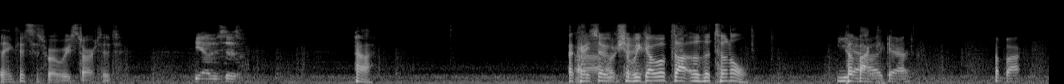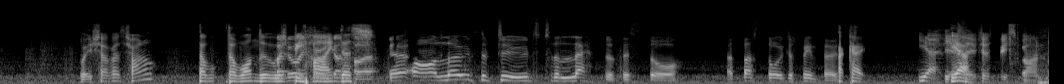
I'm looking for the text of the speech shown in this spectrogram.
I think this is where we started. Yeah, this is. Huh. Okay, Ah, so should we go up that other tunnel? Yeah, back. I guess. Come back. Which other tunnel? The, the one that was Why do I hear behind us? gunfire? There are loads of dudes to the left of this door. That's that's the door we've just been through. Okay, Yeah. Yeah, Yeah. they've just respawned.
